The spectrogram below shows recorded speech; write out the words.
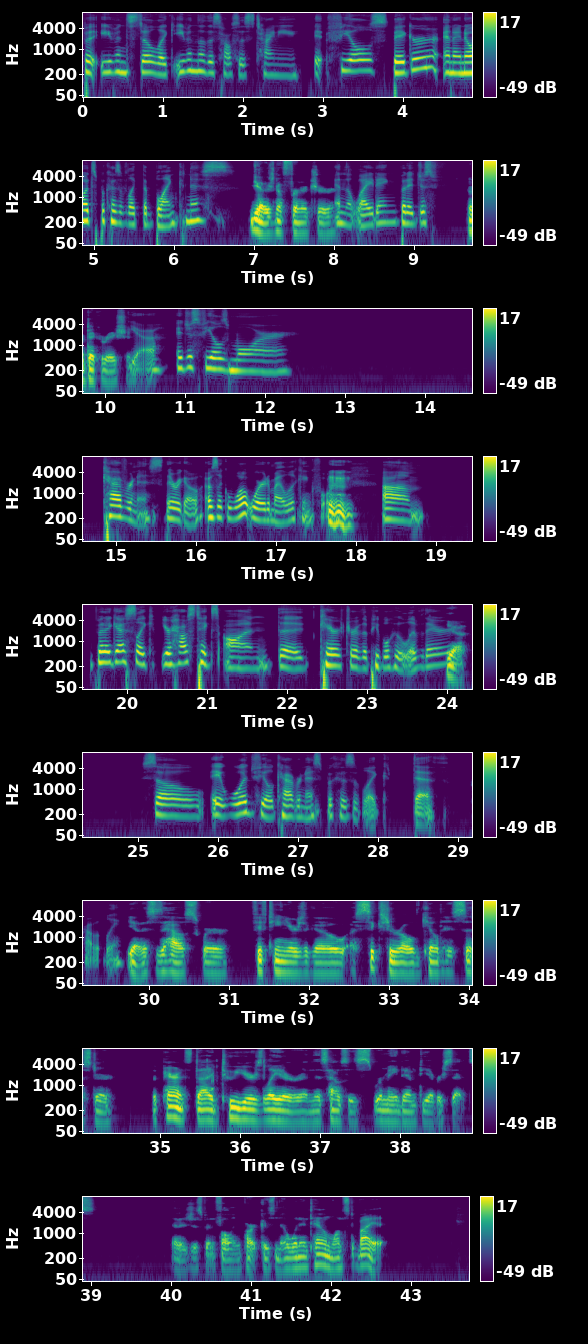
But even still, like, even though this house is tiny, it feels bigger. And I know it's because of like the blankness Yeah, there's no furniture, and the lighting, but it just, no decoration. yeah, it just feels more cavernous. There we go. I was like, what word am I looking for? Um, but I guess like your house takes on the character of the people who live there. yeah. So it would feel cavernous because of like death, probably. Yeah, this is a house where 15 years ago a six year old killed his sister. The parents died two years later, and this house has remained empty ever since. And it's just been falling apart because no one in town wants to buy it.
